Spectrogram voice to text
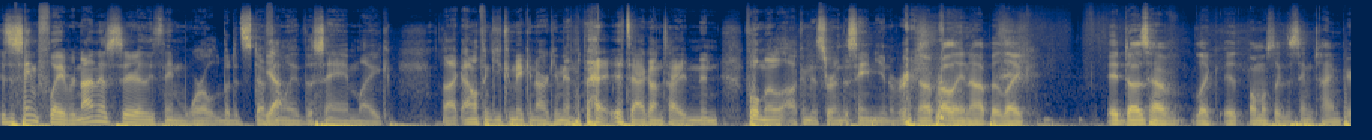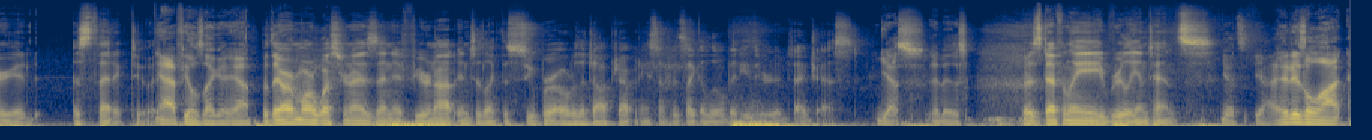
it's the same flavor, not necessarily the same world, but it's definitely the same like like I don't think you can make an argument that Attack on Titan and Full Metal Alchemist are in the same universe. No, probably not. But like, it does have like it almost like the same time period aesthetic to it. yeah, it feels like it, yeah. But they are more westernized than if you're not into like the super over the top Japanese stuff. It's like a little bit easier to digest. Yes, it is. But it's definitely really intense. Yeah, it's, yeah, it is a lot,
